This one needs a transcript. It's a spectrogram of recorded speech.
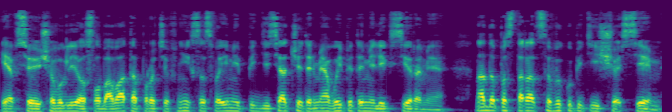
Я все еще выглядел слабовато против них со своими 54 выпитыми эликсирами. Надо постараться выкупить еще 7.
